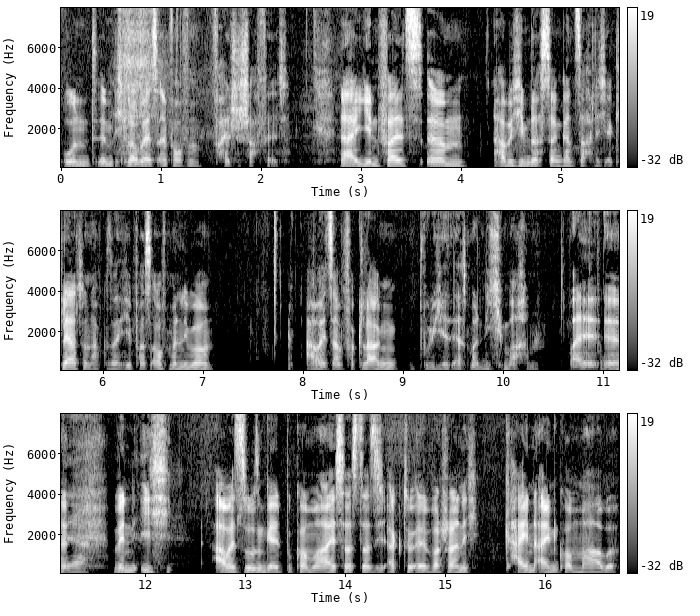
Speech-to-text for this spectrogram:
Und ähm, ich glaube, er ist einfach auf dem falschen Schachfeld. Naja, jedenfalls ähm, habe ich ihm das dann ganz sachlich erklärt und habe gesagt, hier, pass auf, mein Lieber, Arbeitsamt verklagen würde ich jetzt erstmal nicht machen. Weil äh, Ja. wenn ich Arbeitslosengeld bekomme, heißt das, dass ich aktuell wahrscheinlich kein Einkommen habe.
